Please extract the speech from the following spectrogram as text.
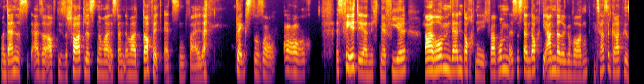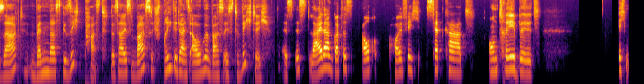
Und dann ist also auch diese Shortlist-Nummer ist dann immer doppelt ätzend, weil dann denkst du so, oh, es fehlt dir ja nicht mehr viel warum denn doch nicht? Warum ist es dann doch die andere geworden? Jetzt hast du gerade gesagt, wenn das Gesicht passt. Das heißt, was springt dir da ins Auge? Was ist wichtig? Es ist leider Gottes auch häufig Setcard, Entreebild. Ich,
